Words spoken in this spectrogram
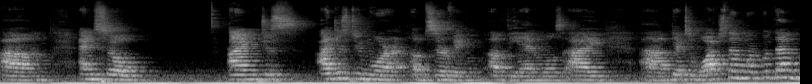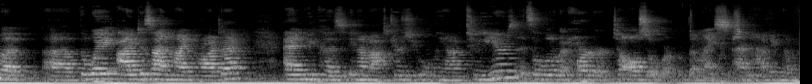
Um, and so I'm just, I just do more observing of the animals. I uh, get to watch them, work with them, but uh, the way I design my project and because in a master's you only have two years, it's a little bit harder to also work with the mice and having them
